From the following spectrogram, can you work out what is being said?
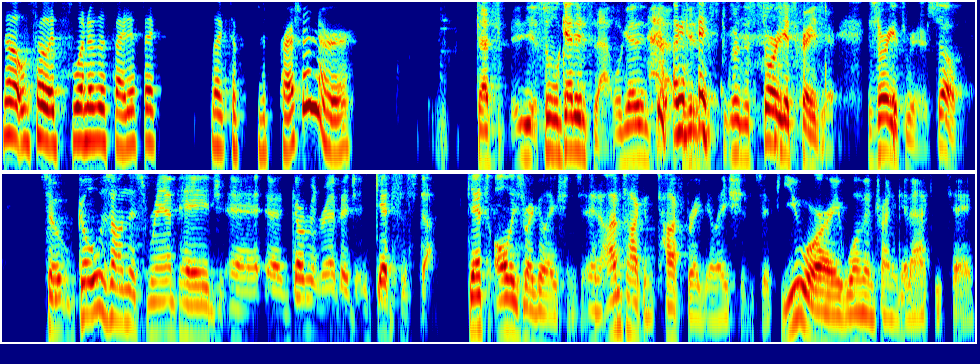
No, so it's one of the side effects like depression or? That's so we'll get into that. We'll get into that okay. because the, the story gets crazier. The story gets weirder. So, so goes on this rampage, uh, government rampage, and gets this stuff gets all these regulations, and I'm talking tough regulations. If you are a woman trying to get Accutane,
